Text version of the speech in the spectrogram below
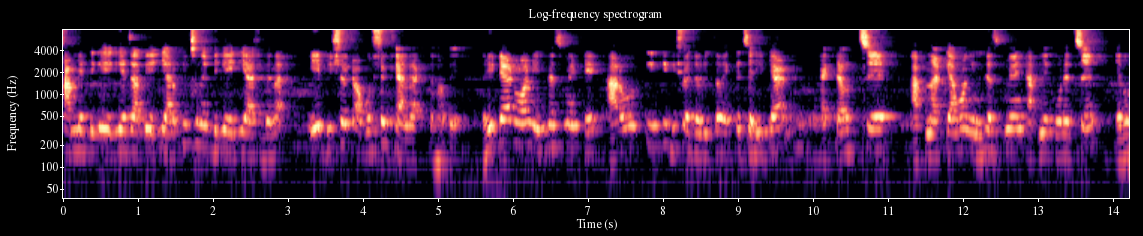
সামনের দিকে এগিয়ে যাবে, এটি আরও পিছনের দিকে এগিয়ে আসবে না। এই বিষয়টা অবশ্যই খেয়াল রাখতে হবে। রিটার্ন ওয়ান ইনভেস্টমেন্টে আরও তিনটি বিষয় জড়িত, একটি হচ্ছে রিটার্ন একটা হচ্ছে আপনার কেমন ইনভেস্টমেন্ট আপনি করেছেন এবং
